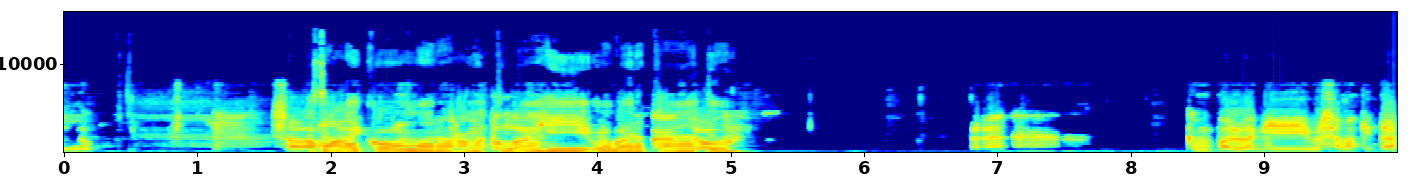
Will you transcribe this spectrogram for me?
wabarakatuh. Assalamualaikum warahmatullahi wabarakatuh. Kembali lagi bersama kita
